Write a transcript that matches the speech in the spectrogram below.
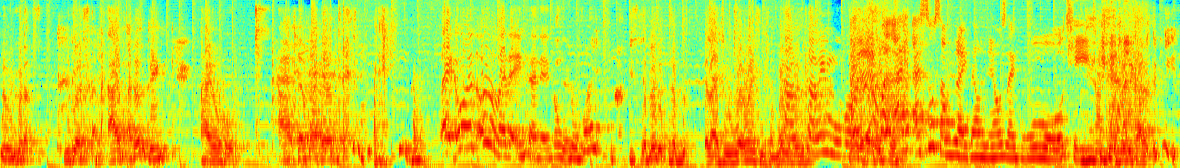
no, because because I, I don't think I will. I have ever heard. Over the internet. No, no, why? Is the person is a, like where, where is he from? Where is Can, the can we move on? Where is the But person from? I, I saw something like that and I was like, whoa, okay. Jesus, this person can-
